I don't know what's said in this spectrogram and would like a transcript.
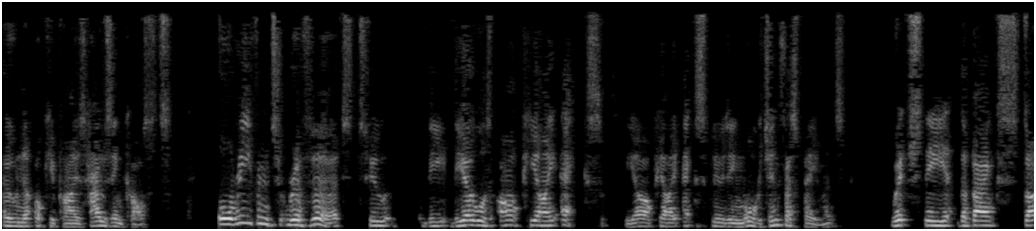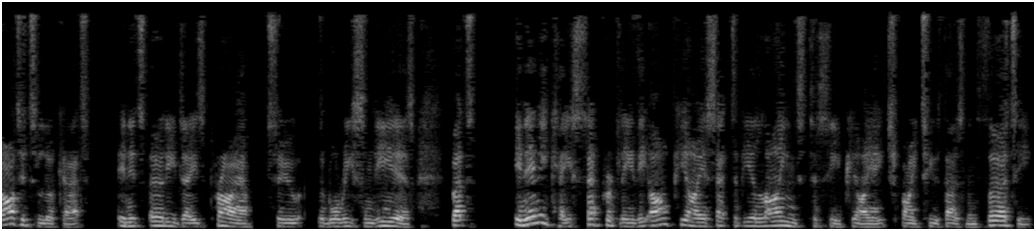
owner-occupiers housing costs, or even to revert to the, the old RPIX, the RPI excluding mortgage interest payments, which the, the bank started to look at in its early days prior to the more recent years. But in any case, separately, the RPI is set to be aligned to CPIH by 2030.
